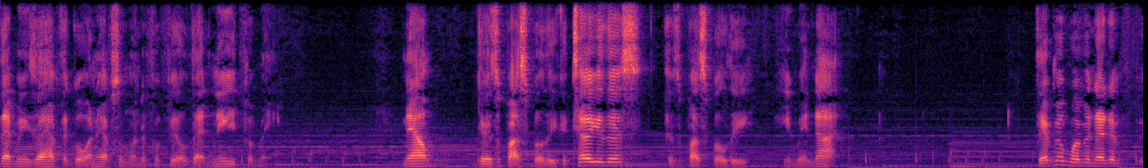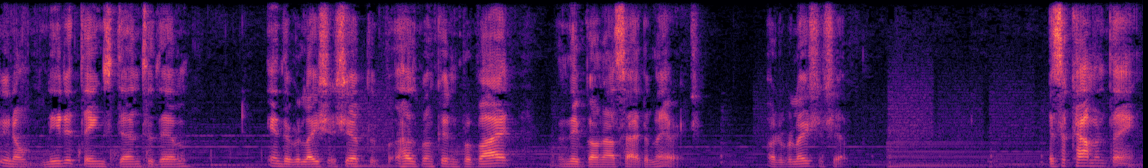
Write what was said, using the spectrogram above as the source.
that means I have to go and have someone to fulfill that need for me. Now, there's a possibility he could tell you this, there's a possibility he may not. There have been women that have, you know, needed things done to them in the relationship the husband couldn't provide, and they've gone outside the marriage or the relationship. It's a common thing.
